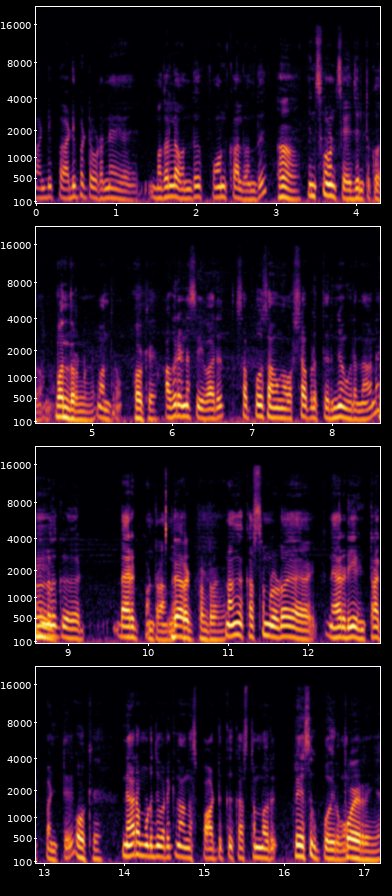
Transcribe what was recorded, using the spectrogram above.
வண்டி இப்போ அடிபட்ட உடனே முதல்ல வந்து ஃபோன் கால் வந்து இன்சூரன்ஸ் ஏஜென்ட்டுக்கு வரணும். வந்துடணுங்க வந்துடும் ஓகே. அவர் என்ன செய்வார்? சப்போஸ் அவங்க ஒர்க் ஷாப்பில் தெரிஞ்சவங்க இருந்தாங்கன்னா எங்களுக்கு டைரக்ட் பண்ணுறாங்க டைரக்ட் பண்ணுறாங்க நாங்கள் கஸ்டமரோட நேரடியாக இன்ட்ராக்ட் பண்ணிட்டு ஓகே. நேரம் முடிஞ்ச வரைக்கும் நாங்கள் ஸ்பாட்டுக்கு கஸ்டமர் பிளேஸுக்கு போயிடுவோம் போயிடுறீங்க.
